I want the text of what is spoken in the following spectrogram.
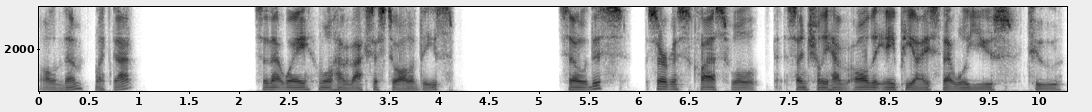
all of them like that. So that way we'll have access to all of these. So this service class will essentially have all the APIs that we'll use to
